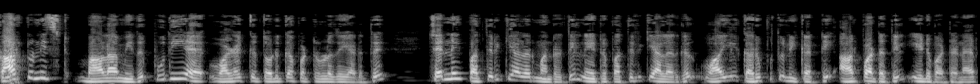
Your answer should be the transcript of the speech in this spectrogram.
கார்ட்டூனிஸ்ட் பாலா மீது புதிய வழக்கு தொடுக்கப்பட்டுள்ளதை அடுத்து சென்னை பத்திரிகையாளர் மன்றத்தில் நேற்று பத்திரிகையாளர்கள் வாயில் கருப்பு துணி கட்டி ஆர்ப்பாட்டத்தில் ஈடுபட்டனர்.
